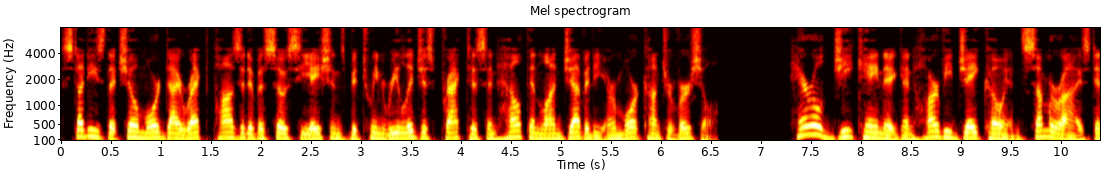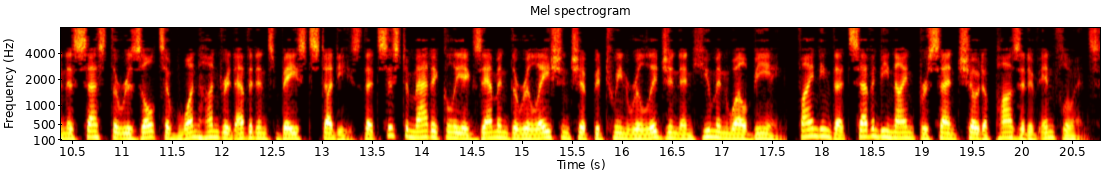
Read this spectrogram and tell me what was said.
Studies that show more direct positive associations between religious practice and health and longevity are more controversial. Harold G. Koenig and Harvey J. Cohen summarized and assessed the results of 100 evidence-based studies that systematically examined the relationship between religion and human well-being, finding that 79% showed a positive influence.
